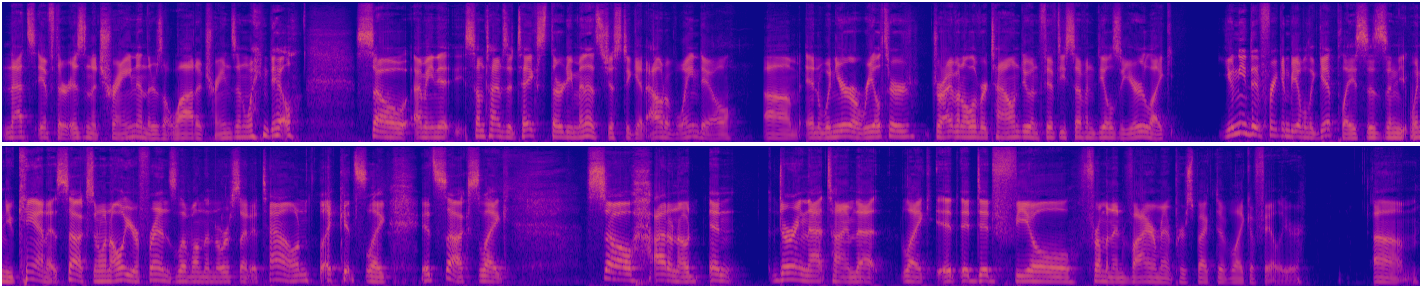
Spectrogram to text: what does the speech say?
And that's if there isn't a train, and there's a lot of trains in Waynedale. So, I mean, it, sometimes it takes 30 minutes just to get out of Waynedale. Um, and when you're a realtor driving all over town doing 57 deals a year, like you need to freaking be able to get places. And when you can, it sucks. And when all your friends live on the north side of town, like it's like, it sucks. Like, so I don't know. And during that time, that like it, it did feel from an environment perspective like a failure. Um,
